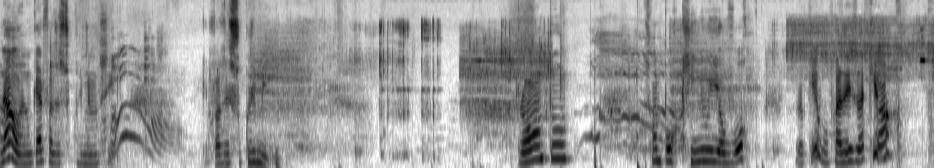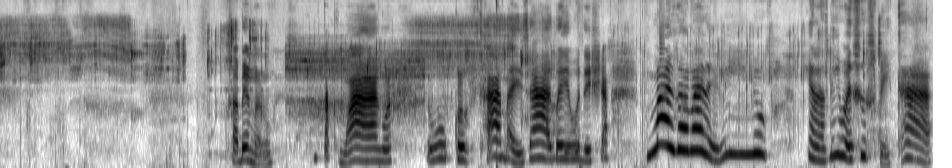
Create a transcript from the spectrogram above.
Não, eu não quero fazer suco de melancia. Quero fazer suco de milho. Pronto. Só um pouquinho e eu vou. O que? Eu vou fazer isso aqui, ó. Sabe, mano? Tá com água. Eu vou colocar mais água e eu vou deixar mais amarelinho. E ela nem vai suspeitar.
